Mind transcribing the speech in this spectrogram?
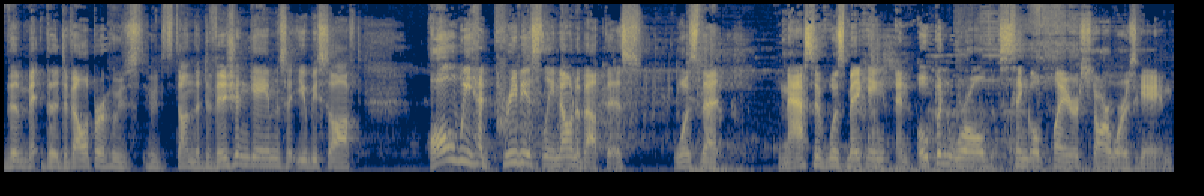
the the developer who's who's done the Division games at Ubisoft. All we had previously known about this was that Massive was making an open world single player Star Wars game,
